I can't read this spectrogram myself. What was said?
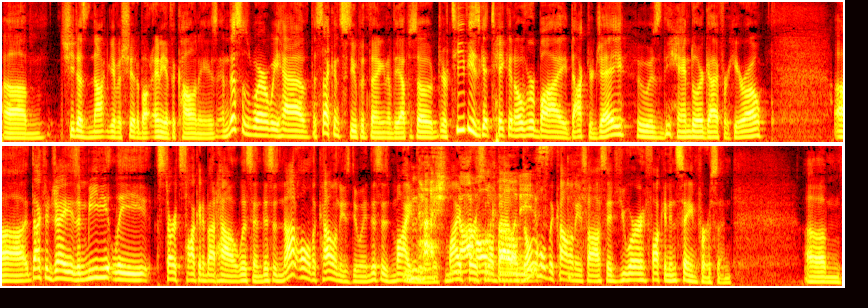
Um, she does not give a shit about any of the colonies, and this is where we have the second stupid thing of the episode. Their TVs get taken over by Doctor J, who is the handler guy for Hero. Uh, Dr. J is immediately starts talking about how, listen, this is not all the colonies doing. This is my doing. It's my not personal battle. Don't hold the colonies hostage. You are a fucking insane person. Um,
